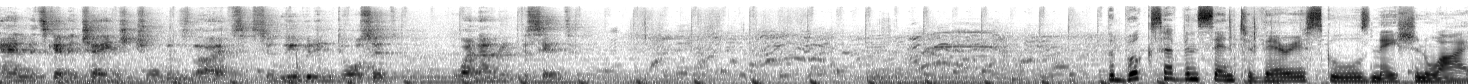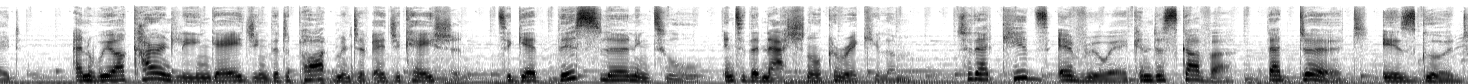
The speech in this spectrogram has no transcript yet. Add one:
and it's going to change children's lives. So we would endorse it 100%. The books have been sent to various schools nationwide, and we are currently engaging the Department of Education to get this learning tool into the national curriculum so that kids everywhere can discover that dirt is good.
